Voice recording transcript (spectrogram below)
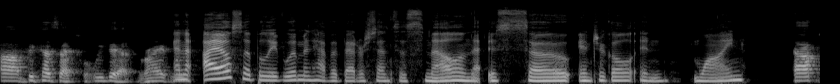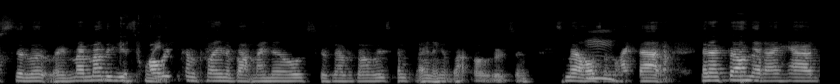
uh, because that's what we did, right? We- And I also believe women have a better sense of smell, and that is so integral in wine. Absolutely. My mother Good used to always complain about my nose because I was always complaining about odors and smells and Mm. like that. And I found that I had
